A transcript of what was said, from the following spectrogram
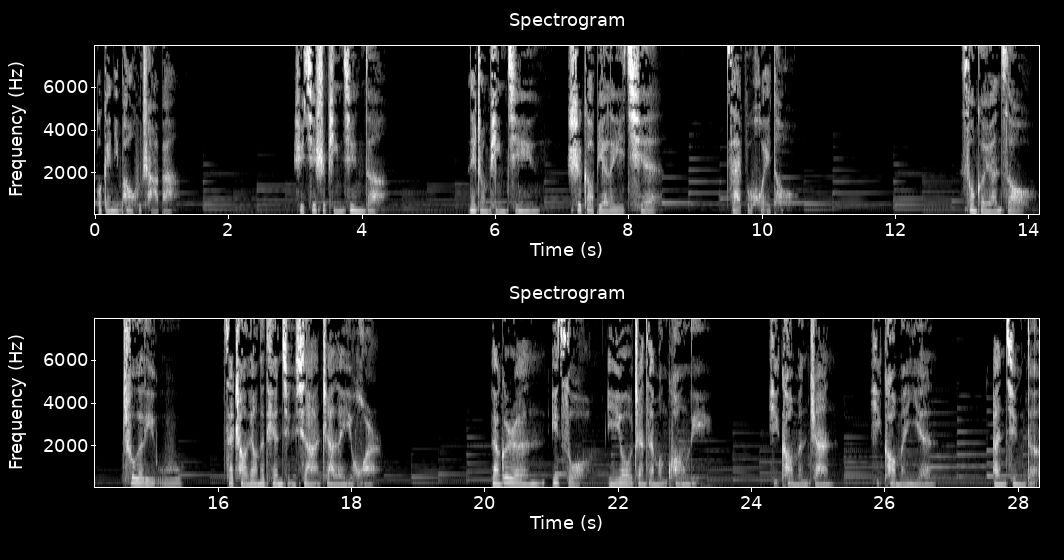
我给你泡壶茶吧。”语气是平静的，那种平静是告别了一切，再不回头。送葛源走，出了里屋。在敞亮的天井下站了一会儿，两个人一左一右站在门框里，倚靠门毡，倚靠门檐，安静的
